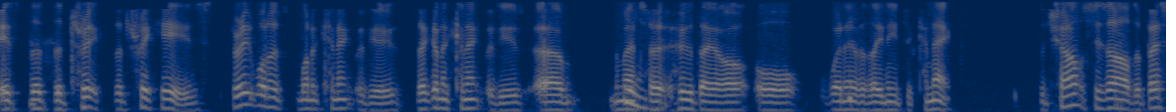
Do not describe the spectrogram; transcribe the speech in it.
It's the the trick. The trick is, spirit want to want to connect with you. They're going to connect with you, um, no matter who they are or whenever they need to connect. The chances are the best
